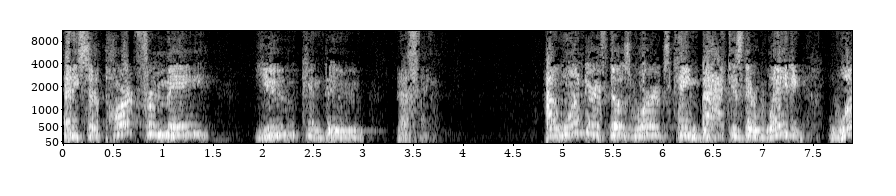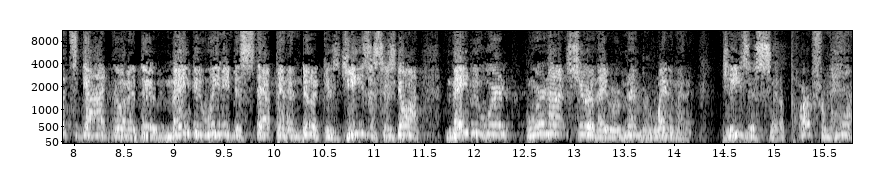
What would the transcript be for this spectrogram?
And he said, Apart from me, you can do nothing. I wonder if those words came back as they're waiting. What's God going to do? Maybe we need to step in and do it because Jesus is gone. Maybe we're, we're not sure. They remember, wait a minute. Jesus said, apart from him,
